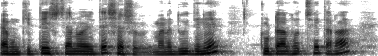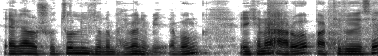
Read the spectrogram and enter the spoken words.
এবং কি তেইশ জানুয়ারিতে শেষ হবে। মানে দুই দিনে টোটাল হচ্ছে তারা এগারোশো চল্লিশ জনের ভাইবা নেবে এবং এখানে আরও প্রার্থী রয়েছে।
